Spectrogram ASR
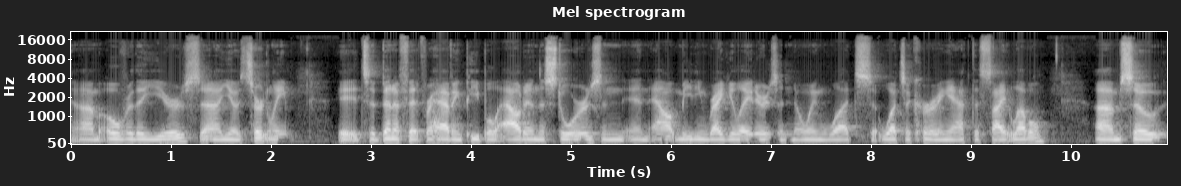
um, over the years. Uh, you know, certainly it's a benefit for having people out in the stores and, and out meeting regulators and knowing what's what's occurring at the site level. Um, so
